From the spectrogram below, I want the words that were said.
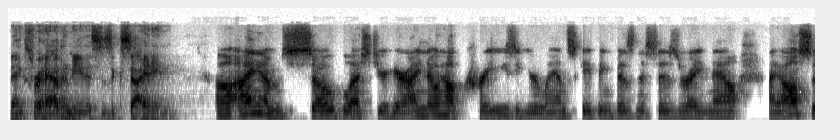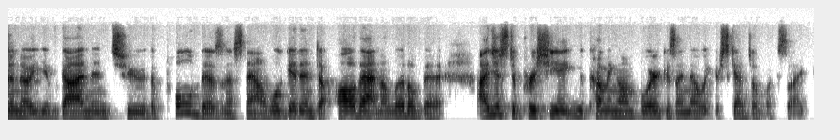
Thanks for having me. This is exciting. Oh, I am so blessed you're here. I know how crazy your landscaping business is right now. I also know you've gotten into the pole business now. We'll get into all that in a little bit. I just appreciate you coming on board because I know what your schedule looks like.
